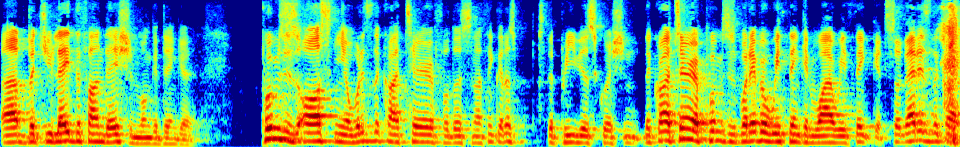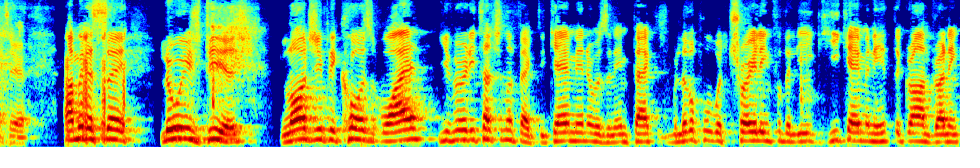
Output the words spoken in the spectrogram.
Uh, but you laid the foundation, Mongadinga. Pums is asking you, what is the criteria for this? And I think that is the previous question. The criteria, Pums, is whatever we think and why we think it. So that is the criteria. I'm going to say Luis Diaz largely because why? You've already touched on the fact he came in, it was an impact. Liverpool were trailing for the league. He came in, hit the ground running.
